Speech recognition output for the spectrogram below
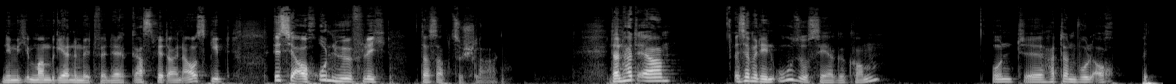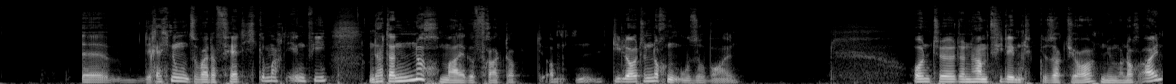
Nehme ich immer gerne mit. Wenn der Gastwirt einen ausgibt, ist ja auch unhöflich, das abzuschlagen. Dann hat er, ist er mit den Usos hergekommen und äh, hat dann wohl auch äh, die Rechnung und so weiter fertig gemacht irgendwie und hat dann nochmal gefragt, ob, ob die Leute noch ein Uso wollen. Und äh, dann haben viele eben gesagt, ja, nehmen wir noch ein.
